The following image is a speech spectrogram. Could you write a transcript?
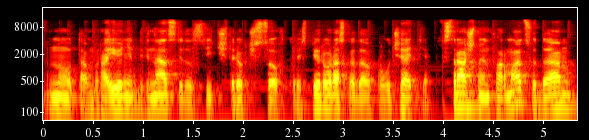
ну, там, в районе 12-24 часов. То есть первый раз, когда вы получаете страшную информацию, да,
